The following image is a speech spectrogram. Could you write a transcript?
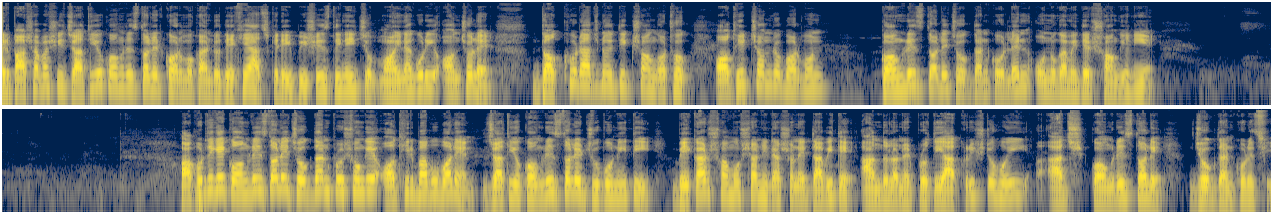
এর পাশাপাশি জাতীয় কংগ্রেস দলের কর্মকাণ্ড দেখে আজকের এই বিশেষ দিনেই ময়নাগুড়ি অঞ্চলের দক্ষ রাজনৈতিক সংগঠক অধীর চন্দ্র বর্মন কংগ্রেস দলে যোগদান করলেন অনুগামীদের সঙ্গে নিয়ে। অপরদিকে কংগ্রেস দলে যোগদান প্রসঙ্গে অধীরবাবু বলেন, জাতীয় কংগ্রেস দলের যুব নীতি বেকার সমস্যা নিরসনের দাবিতে আন্দোলনের প্রতি আকৃষ্ট হয়েই আজ কংগ্রেস দলে যোগদান করেছি।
